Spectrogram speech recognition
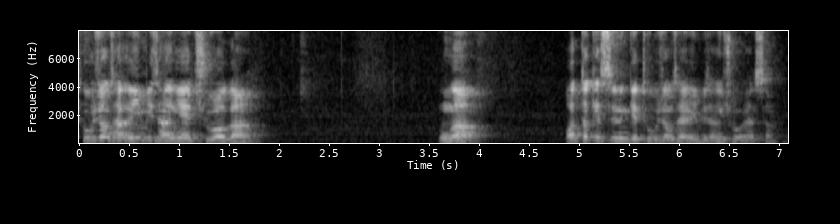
투부정사 의미상의 주어가 웅아 어떻게 쓰는 게 투부정사의 의미상의 주어였어?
